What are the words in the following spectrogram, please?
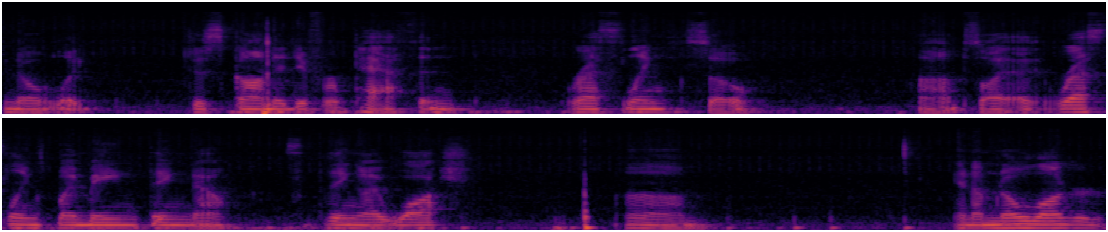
you know like just gone a different path in wrestling. So um, so I, wrestling's my main thing now. It's the thing I watch. Um, and I'm no longer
